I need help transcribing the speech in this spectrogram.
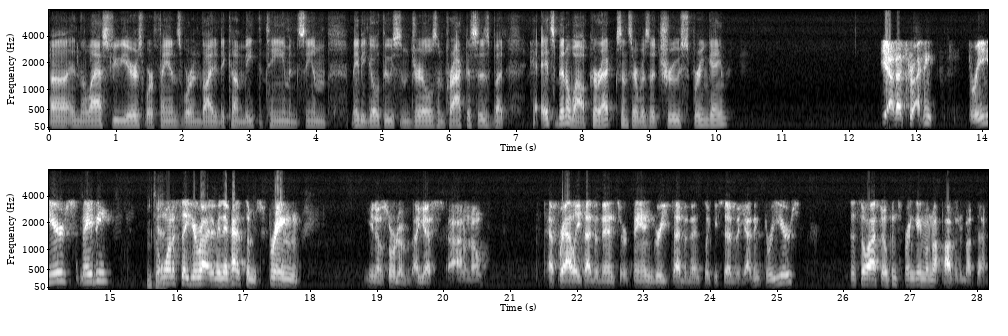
uh, in the last few years where fans were invited to come meet the team and see them maybe go through some drills and practices. But it's been a while, correct, since there was a true spring game. Yeah, that's. I think three years, maybe. Okay. I want to say you're right. I mean, they've had some spring you know, sort of, I guess, I don't know, pep rally type events or fan greet type events, like you said. But yeah, I think three years since the last open spring game. I'm not positive about that.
